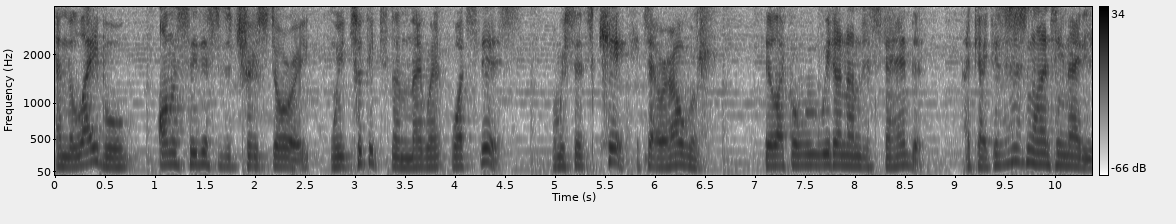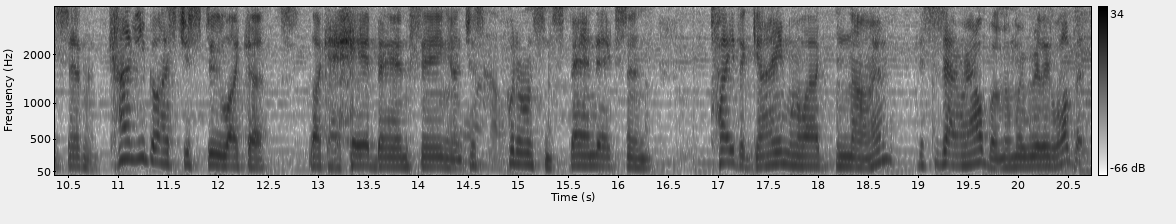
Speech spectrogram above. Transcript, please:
And the label, honestly, this is a true story. When we took it to them, they went, What's this? And we said, It's Kick, it's our album. They're like, Well, we don't understand it. Okay, because this is 1987. Can't you guys just do like a like a hairband thing and just put on some spandex and play the game? We're like, no, this is our album and we really love it.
